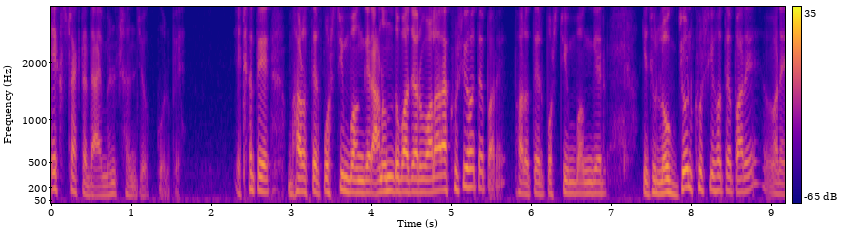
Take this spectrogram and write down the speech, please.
এক্সট্রা একটা ডাইমেনশন যোগ করবে। এটাতে ভারতের পশ্চিমবঙ্গের আনন্দবাজারওয়ালারা খুশি হতে পারে, ভারতের পশ্চিমবঙ্গের কিছু লোকজন খুশি হতে পারে মানে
